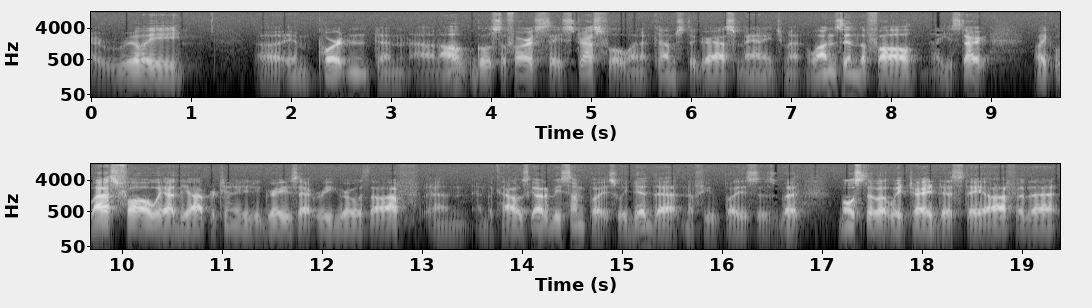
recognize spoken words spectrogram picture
are really uh, important, and, and I'll go so far as say stressful when it comes to grass management. One's in the fall. You start, like last fall, we had the opportunity to graze that regrowth off, and, and the cows got to be someplace. We did that in a few places, but most of it we tried to stay off of that.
